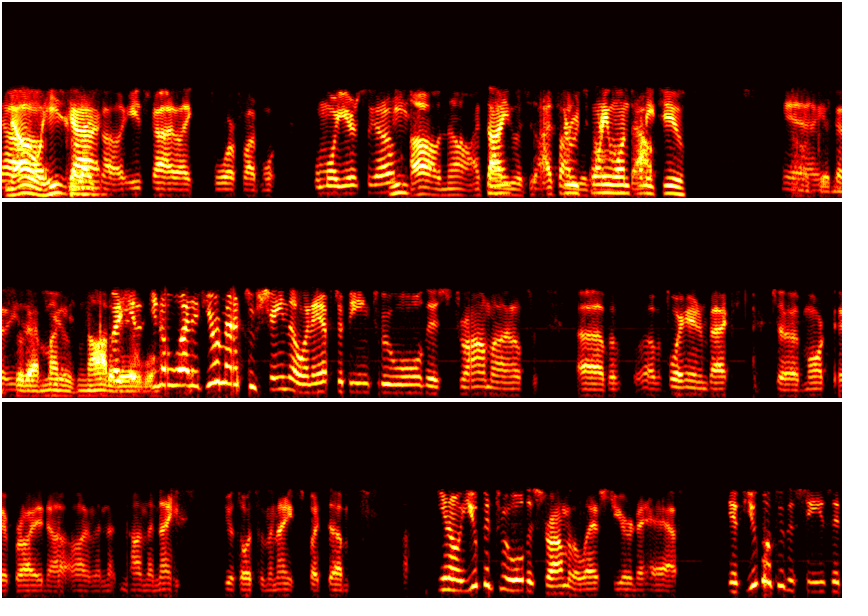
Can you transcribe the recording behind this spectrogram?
No, he's got- uh, he's got like four or five more four more years to go. He's Oh no, I thought he signed was. I thought through he was 21, 22. yeah, oh, goodness. so that got money's not But you, available. you know what? If you're Matt Duchene though, and after being through all this drama, uh, uh, before heading back to Mark there, Brian, uh, on the on the Knights, your thoughts on the Knights. But um, you know, you've been through all this drama the last year and a half. If you go through the season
